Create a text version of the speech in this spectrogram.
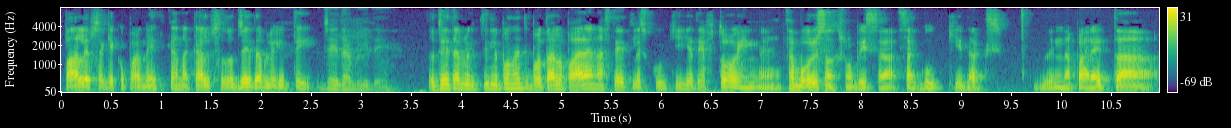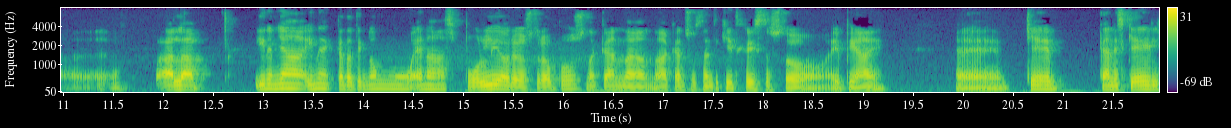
πάλεψα και κοπανήθηκα, ανακάλυψα το JWT. JWT. Το JWT λοιπόν δεν είναι τίποτα άλλο παρά ένα stateless cookie, γιατί αυτό είναι. Θα μπορούσες να χρησιμοποιήσεις σαν, σαν cookie, εντάξει, δεν είναι απαραίτητα, ε, αλλά είναι, μια, είναι κατά τη γνώμη μου ένας πολύ ωραίος τρόπος να, κάνει, να, να κάνεις authenticate χρήστες στο API ε, και κάνεις scale,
